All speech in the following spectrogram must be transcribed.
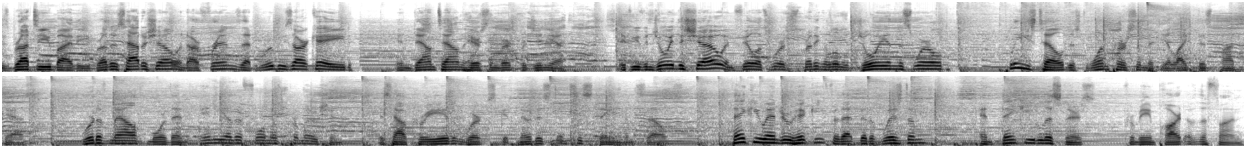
is brought to you by the Brothers Howdyshell and our friends at Ruby's Arcade in downtown Harrisonburg, Virginia. If you've enjoyed the show and feel it's worth spreading a little joy in this world, please tell just one person that you like this podcast. Word of mouth, more than any other form of promotion, is how creative works get noticed and sustain themselves. Thank you, Andrew Hickey, for that bit of wisdom, and thank you, listeners, for being part of the fun.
